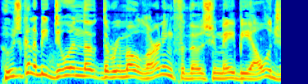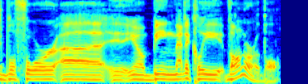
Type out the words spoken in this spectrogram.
who's going to be doing the, the remote learning for those who may be eligible for uh, you know being medically vulnerable?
